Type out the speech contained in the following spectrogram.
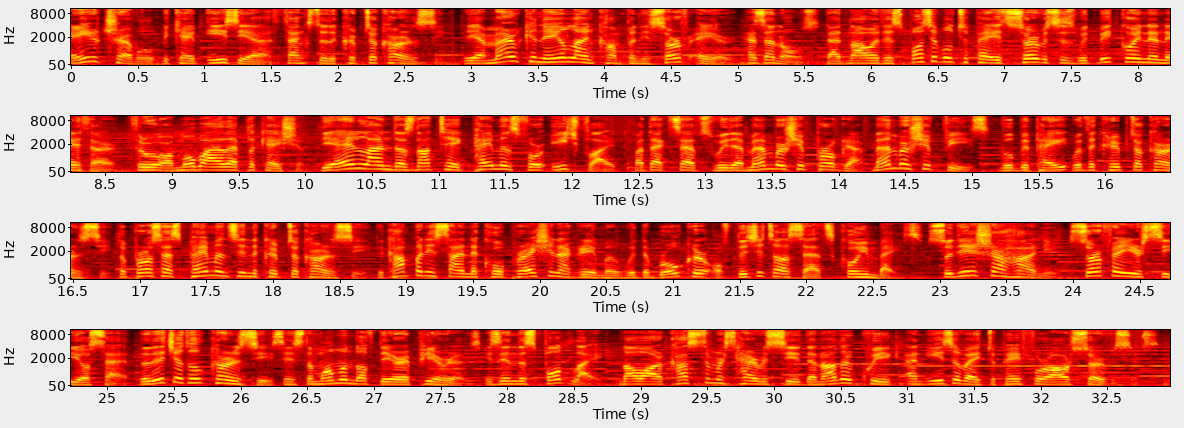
Air travel became easier thanks to the cryptocurrency. The American airline company Surf Air has announced that now it is possible to pay its services with Bitcoin and Ether through a mobile application. The airline does not take payments for each flight, but accepts with a membership program. Membership fees will be paid with the cryptocurrency. To process payments in the cryptocurrency, the company signed a cooperation agreement with the broker of digital assets Coinbase. Sudhin Shahani, Surf Air CEO said, The digital currency since the moment of their appearance is in the spotlight. Now our customers have received another quick and easy way to pay for our services.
